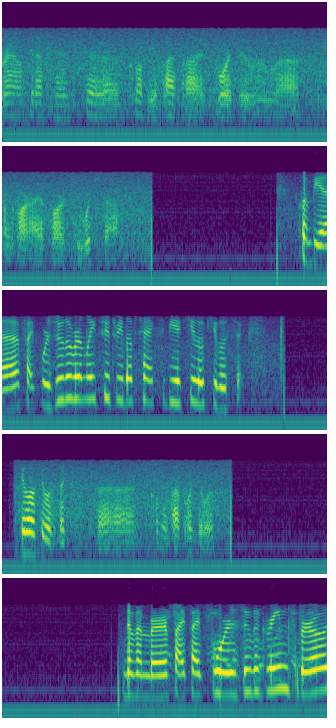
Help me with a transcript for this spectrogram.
ground. Good afternoon. To Columbia 554 Zulu, uh, IFR, IFR to Wichita. Columbia 54 Zulu, runway 23 left taxi via Kilo Kilo 6. Kilo, Kilo 6, uh, Columbia 54 Zulu. November 554 Zulu Greensboro,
